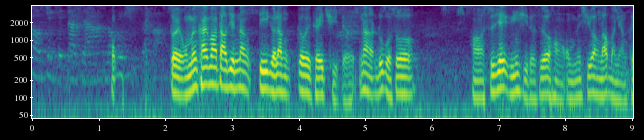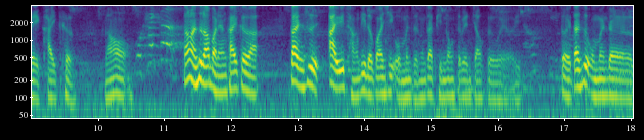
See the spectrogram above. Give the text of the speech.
套件给大家，容易取得吧。对，我们开发套件让第一个让各位可以取得。那如果说啊时间允许的时候哈，我们希望老板娘可以开课，然后我开课，当然是老板娘开课啊，但是碍于场地的关系，我们只能在屏东这边教各位而已。对，但是我们的？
